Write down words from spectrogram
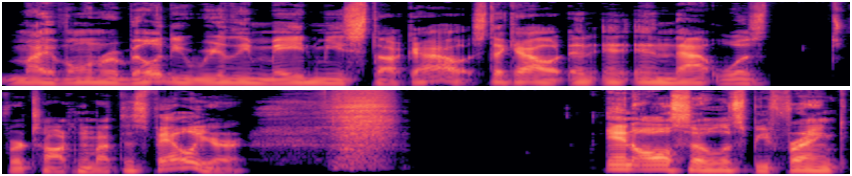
my vulnerability really made me stuck out stick out and and, and that was for talking about this failure and also, let's be frank,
